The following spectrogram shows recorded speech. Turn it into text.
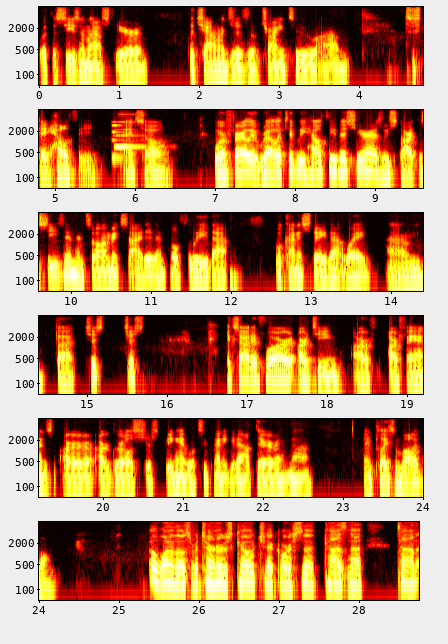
with the season last year and the challenges of trying to um, to stay healthy. And so we're fairly relatively healthy this year as we start the season, and so I'm excited, and hopefully that will kind of stay that way. Um, but just just excited for our, our team, our our fans, our our girls, just being able to kind of get out there and uh, and play some volleyball. Oh, one of those returners, coach, of course, uh, Kazna Tan-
